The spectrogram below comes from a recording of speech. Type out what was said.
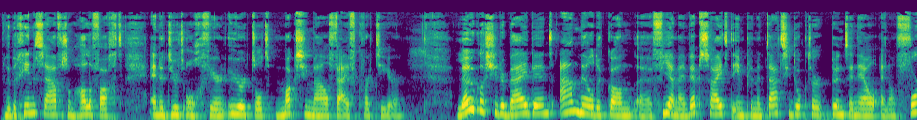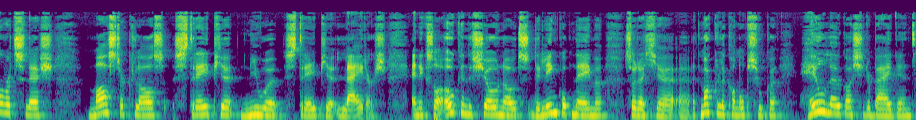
We beginnen s'avonds om half acht en het duurt ongeveer een uur tot maximaal vijf kwartier. Leuk als je erbij bent. Aanmelden kan uh, via mijn website, deimplementatiedokter.nl en dan forward slash masterclass streepje nieuwe streepje leiders. En ik zal ook in de show notes de link opnemen, zodat je uh, het makkelijk kan opzoeken. Heel leuk als je erbij bent.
